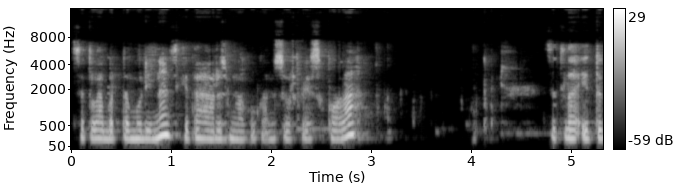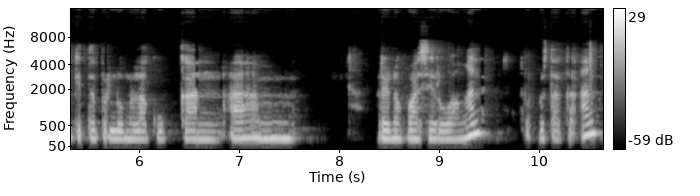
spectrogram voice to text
Setelah bertemu dinas kita harus melakukan survei sekolah. Setelah itu kita perlu melakukan um, renovasi ruangan perpustakaan.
